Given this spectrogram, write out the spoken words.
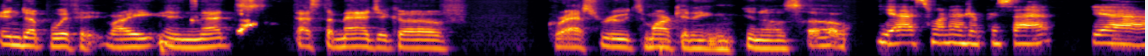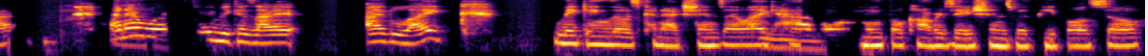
end up with it, right? And that's yeah. that's the magic of grassroots marketing, you know. So yes, one hundred percent. Yeah, and it works too because I I like making those connections. I like mm. having meaningful conversations with people. So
